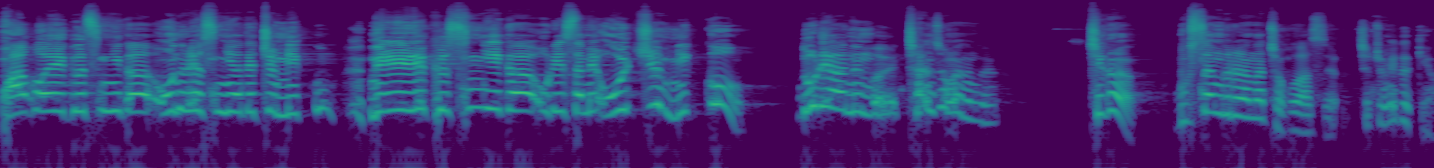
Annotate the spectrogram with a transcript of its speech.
과거의 그 승리가 오늘의 승리가 될 줄 믿고 내일의 그 승리가 우리 삶에 올 줄 믿고 노래하는 거예요. 찬송하는 거예요. 제가 묵상 글을 하나 적어왔어요. 저 좀 읽을게요.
